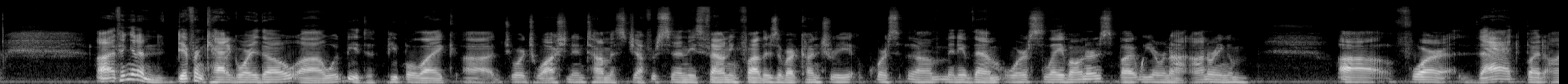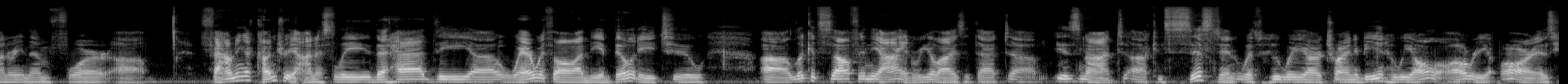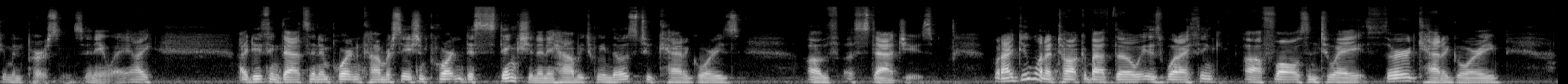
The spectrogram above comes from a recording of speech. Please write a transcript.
Uh, I think in a different category, though, uh, would be the people like uh, George Washington, Thomas Jefferson, these founding fathers of our country. Of course, um, many of them were slave owners, but we are not honoring them uh, for that, but honoring them for uh, founding a country, honestly, that had the uh, wherewithal and the ability to uh, look itself in the eye and realize that that uh, is not uh, consistent with who we are trying to be and who we all already are as human persons. Anyway, I. I do think that's an important conversation, important distinction, anyhow, between those two categories of statues. What I do want to talk about, though, is what I think uh, falls into a third category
